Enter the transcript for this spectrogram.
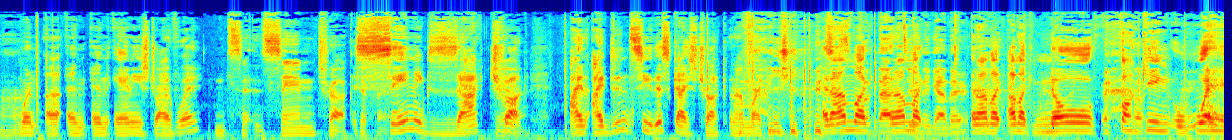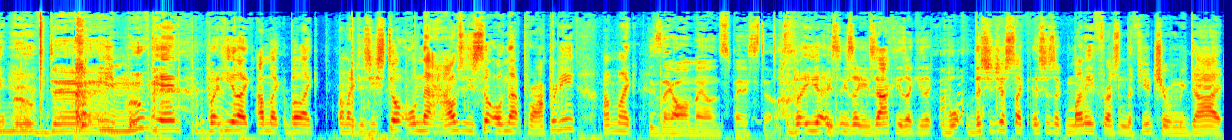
Uh-huh. when uh, in in Annie's driveway. S- same truck, different. Same exact truck. And I I didn't see this guy's truck, and I'm like, and I'm like, that and I'm like, together. and I'm like, I'm like, no fucking way. He moved in. he moved in, but he like, I'm like, but like, I'm like, does he still own that house? Does he still own that property? I'm like, He's like, I want my own space still. but yeah, he's, he's like, exactly. He's like, he's like, well, this is just like, this is like money for us in the future when we die,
